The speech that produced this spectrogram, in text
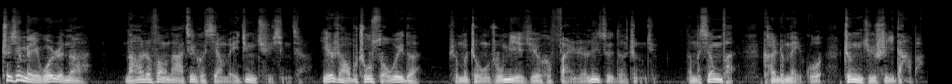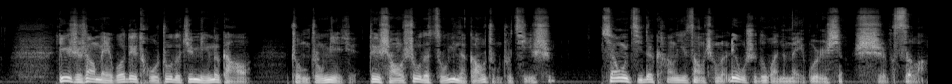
这些美国人呢，拿着放大镜和显微镜去新疆，也找不出所谓的什么种族灭绝和反人类罪的证据。那么相反，看着美国证据是一大把。历史上，美国对土著的居民的搞种族灭绝，对少数的族裔呢搞种族歧视。”消极的抗议造成了六十多万的美国人死死亡。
